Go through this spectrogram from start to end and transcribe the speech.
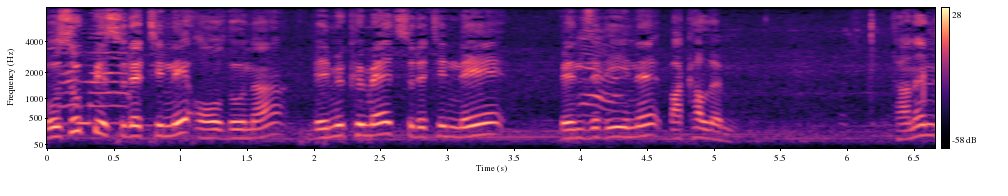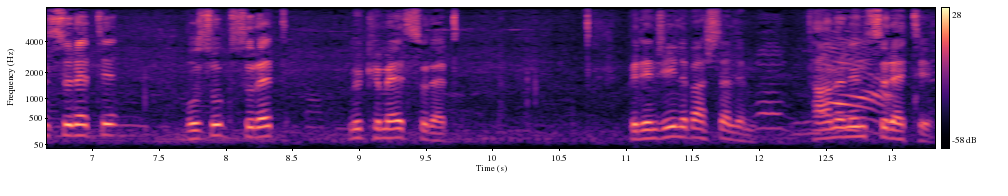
bozuk bir suretin ne olduğuna ve mükemmel suretin neye benzediğine bakalım. Tanrı'nın sureti, bozuk suret, mükemmel suret. Birinciyle başlayalım. Tanrı'nın sureti.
